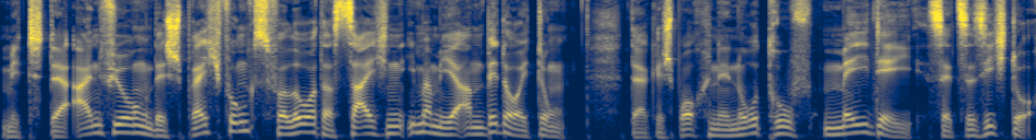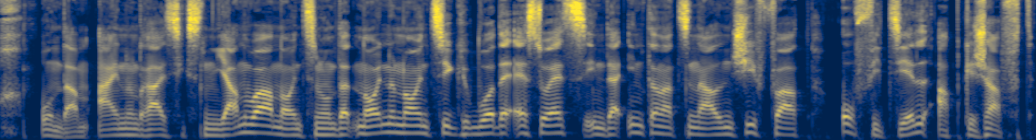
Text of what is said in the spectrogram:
Mit der Einführung des Sprechfunks verlor das Zeichen immer mehr an Bedeutung. Der gesprochene Notruf Mayday setzte sich durch und am 31. Januar 1999 wurde SOS in der internationalen Schifffahrt offiziell abgeschafft.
